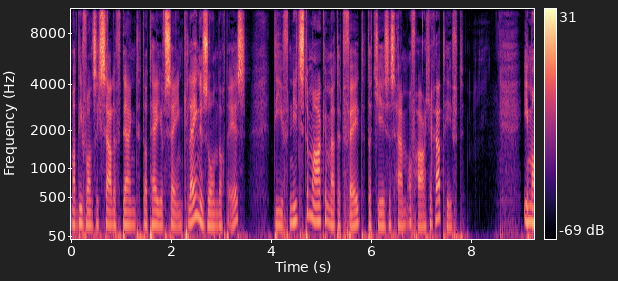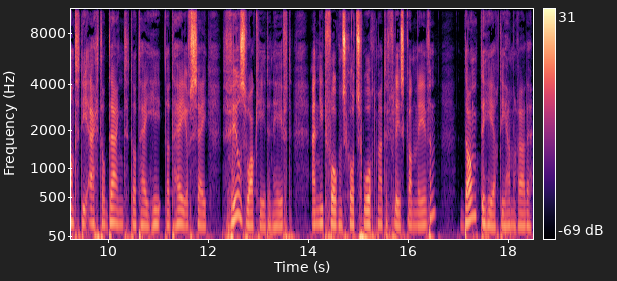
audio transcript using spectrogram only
maar die van zichzelf denkt dat hij of zij een kleine zondaar is, die heeft niets te maken met het feit dat Jezus hem of haar gered heeft. Iemand die echter denkt dat hij, dat hij of zij veel zwakheden heeft en niet volgens Gods woord met het vlees kan leven, dankt de Heer die hem redde.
